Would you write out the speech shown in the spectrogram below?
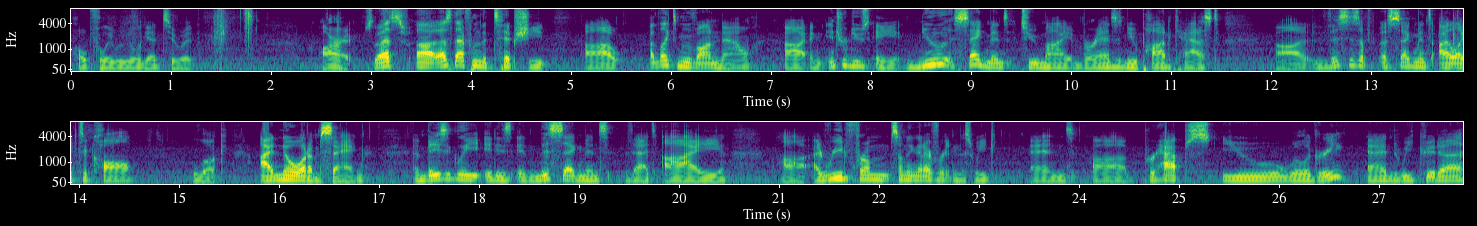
hopefully we will get to it. All right, so that's uh, that's that from the tip sheet. Uh, I'd like to move on now uh, and introduce a new segment to my brand new podcast. this is a, a segment I like to call "Look, I know what I'm saying." And basically, it is in this segment that I uh, I read from something that I've written this week, and uh, perhaps you will agree, and we could uh,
